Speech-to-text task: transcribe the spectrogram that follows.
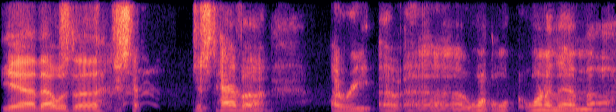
yeah, that was a. just have a a re uh, uh, one, one of them uh,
